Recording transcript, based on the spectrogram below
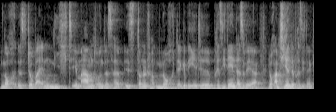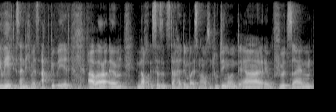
noch ist Joe Biden nicht im Amt und deshalb ist Donald Trump noch der gewählte Präsident, also der noch amtierende Präsident. Gewählt ist er nicht mehr, ist abgewählt, aber ähm, noch ist er, sitzt er halt im Weißen Haus und tut Dinge und er äh, führt seinen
